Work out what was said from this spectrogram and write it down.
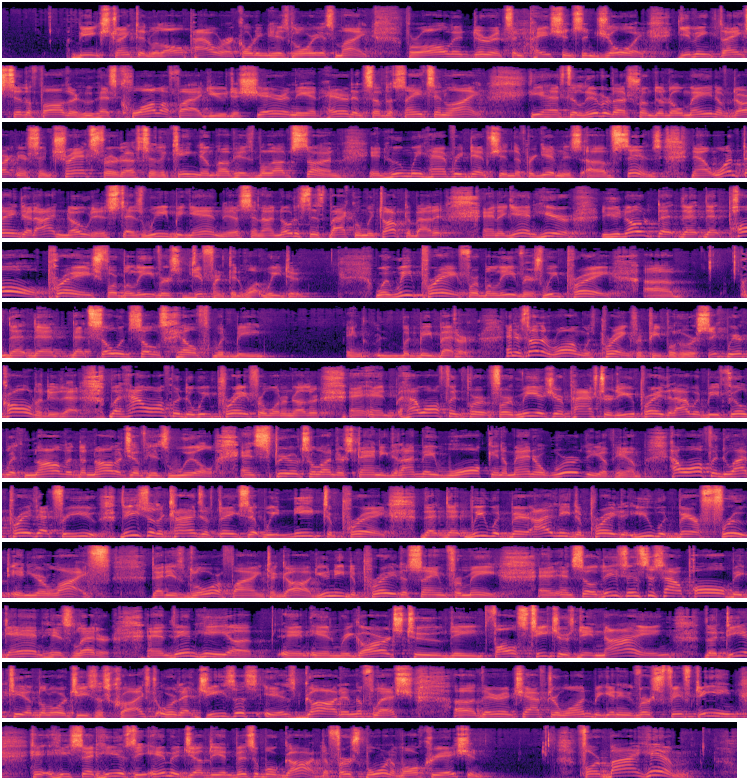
being strengthened with all power according to his glorious might, for all endurance and patience and joy, giving thanks to the Father who has qualified you to share in the inheritance of the saints in light. He has delivered us from the domain of darkness and transferred us to the kingdom of his beloved Son, in whom we have redemption, the forgiveness of sins. Now, one thing that I noticed as we began this, and I noticed this back when we talked about it, and again here, you note that, that, that Paul prayed prays for believers different than what we do. When we pray for believers, we pray uh, that that that so and so's health would be and would be better. And there's nothing wrong with praying for people who are sick. We are called to do that. But how often do we pray for one another? And, and, how often, for, for me as your pastor, do you pray that I would be filled with knowledge, the knowledge of His will and spiritual understanding, that I may walk in a manner worthy of Him? How often do I pray that for you? These are the kinds of things that we need to pray, that, that we would bear. I need to pray that you would bear fruit in your life that is glorifying to God. You need to pray the same for me. And, and so these, this is how Paul began his letter. And then he, uh, in, in regards to the false teachers denying the deity of the Lord Jesus Christ or that Jesus is God in the flesh, uh, there in chapter 1, beginning verse 15, he, he said, He is the image of the invisible God, the firstborn of all creation. For by him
